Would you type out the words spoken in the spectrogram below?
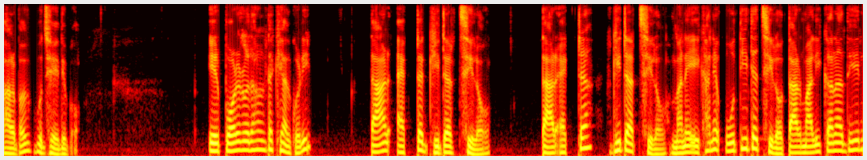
ভালোভাবে বুঝিয়ে দিব। এর পরের উদাহরণটা খেয়াল করি, তার একটা গিটার ছিল তার একটা গিটার ছিল। মানে এখানে অতীতে ছিল, তার মালিকানাধীন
